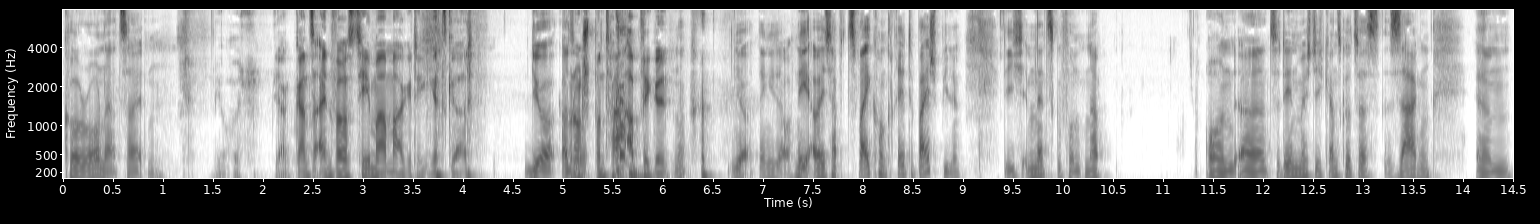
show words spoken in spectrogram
Corona-Zeiten. Ja, ganz einfaches Thema, Marketing jetzt gerade. Ja, also auch spontan abwickeln. Ne? Ja, denke ich auch. Nee, aber ich habe zwei konkrete Beispiele, die ich im Netz gefunden habe. Und äh, zu denen möchte ich ganz kurz was sagen. Ähm,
